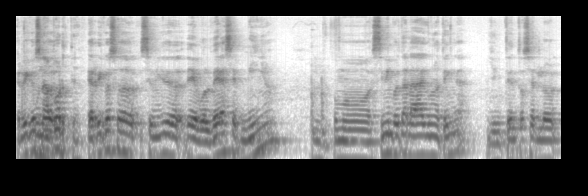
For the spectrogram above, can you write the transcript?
un aporte. Es rico eso de volver a ser niño como sin importar la edad que uno tenga, yo intento hacerlo,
